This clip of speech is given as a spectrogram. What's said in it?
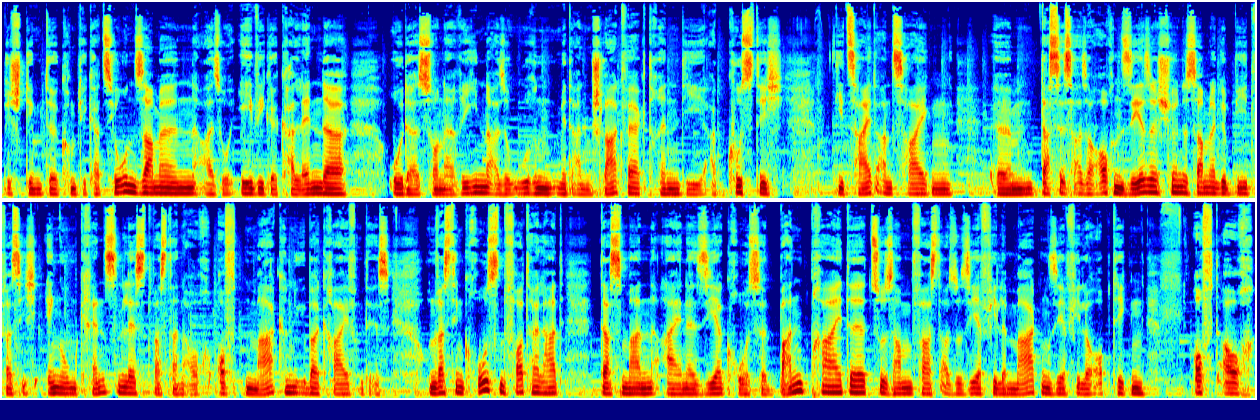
bestimmte Komplikationen sammeln, also ewige Kalender oder Sonerien, also Uhren mit einem Schlagwerk drin, die akustisch die Zeit anzeigen. Ähm, das ist also auch ein sehr, sehr schönes Sammlergebiet, was sich eng umgrenzen lässt, was dann auch oft markenübergreifend ist und was den großen Vorteil hat, dass man eine sehr große Bandbreite zusammenfasst, also sehr viele Marken, sehr viele Optiken, oft auch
